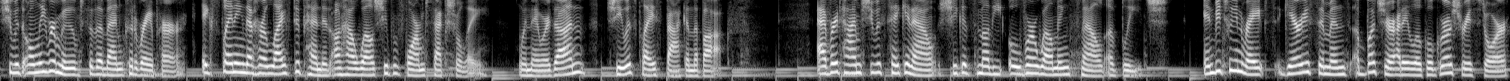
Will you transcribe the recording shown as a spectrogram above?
She was only removed so the men could rape her, explaining that her life depended on how well she performed sexually. When they were done, she was placed back in the box. Every time she was taken out, she could smell the overwhelming smell of bleach. In between rapes, Gary Simmons, a butcher at a local grocery store,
